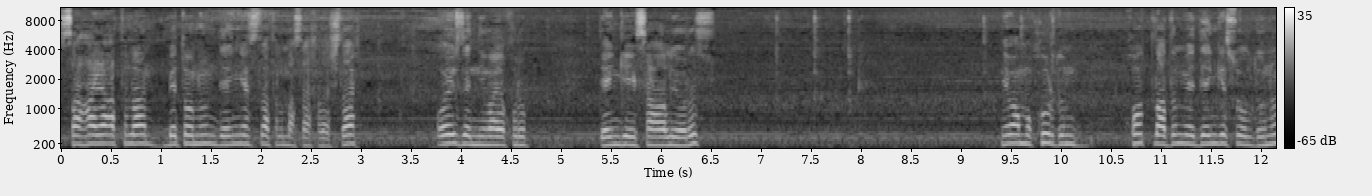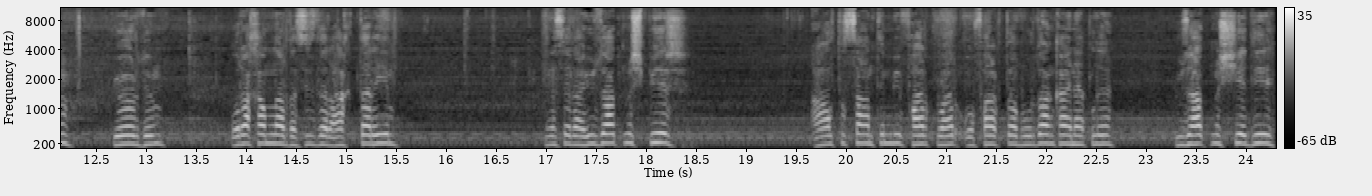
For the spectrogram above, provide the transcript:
sahaya atılan betonun dengesiz atılması arkadaşlar. O yüzden nivayı kurup dengeyi sağlıyoruz. Nivamı kurdum, kodladım ve dengesi olduğunu gördüm. O rakamları da sizlere aktarayım. Mesela 161 6 santim bir fark var. O fark da buradan kaynaklı. 167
